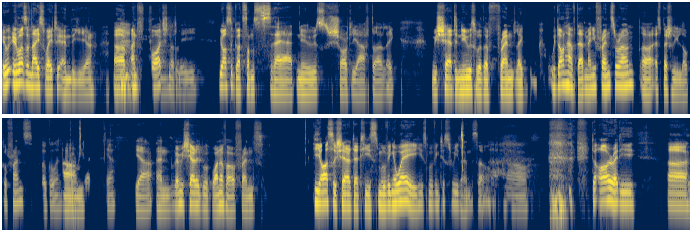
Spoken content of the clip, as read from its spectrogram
it, it, was a nice way to end the year. Um, mm. Unfortunately, we also got some sad news shortly after. Like, we shared the news with a friend. Like, we don't have that many friends around, uh, especially local friends. Local and um, yeah, yeah. And when we shared it with one of our friends, he also shared that he's moving away. He's moving to Sweden. So, oh. the already uh,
